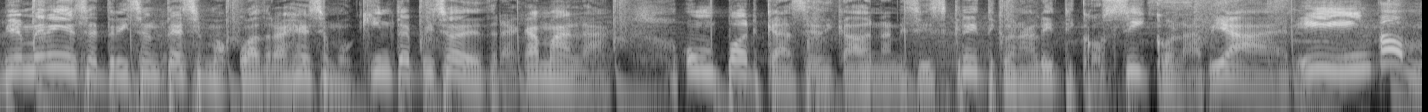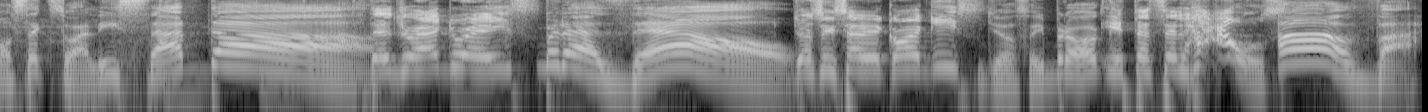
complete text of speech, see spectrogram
Bienvenidos al tricentésimo cuadragésimo quinto episodio de Dragamala, un podcast dedicado a análisis crítico, analítico, psicolabial y Homosexualizada. The Drag Race. Brasil. Yo soy Xavier con X Yo soy Brock. y este es el House. Ava.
